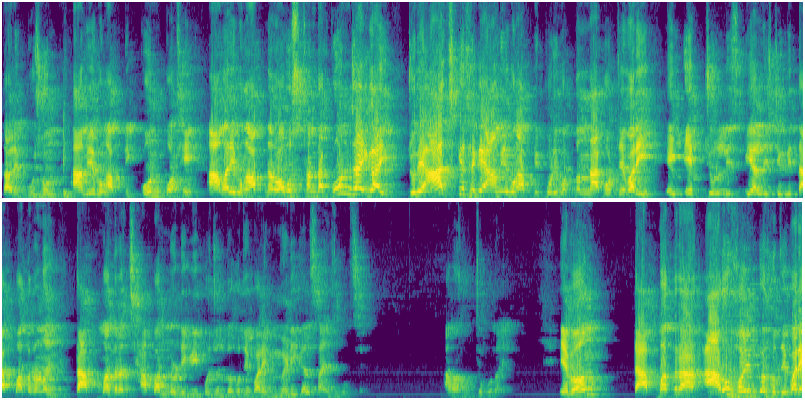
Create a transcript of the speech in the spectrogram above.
তাহলে বুঝুন, আমি এবং আপনি কোন পথে, আমার এবং আপনার অবস্থানটা কোন জায়গায়, যদি আজকে থেকে আমি এবং আপনি পরিবর্তন না করতে পারি, এই একচল্লিশ, বিয়াল্লিশ ডিগ্রি তাপমাত্রা নয়, তাপমাত্রা ছাপান্ন ডিগ্রি পর্যন্ত হতে পারে মেডিকেল সায়েন্স বলছে। আমার বক্তব্য নয় এবং তাপমাত্রা আরও ভয়ঙ্কর হতে পারে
